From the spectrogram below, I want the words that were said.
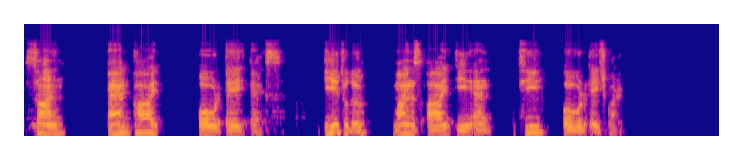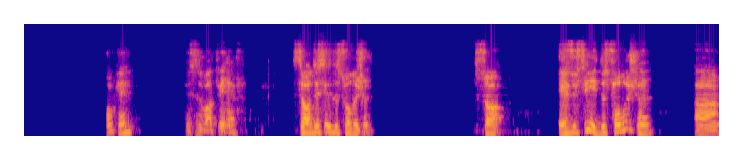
sine n pi over ax e to the minus i e n t over h bar. Okay, this is what we have. So this is the solution. So as you see, the solution uh,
